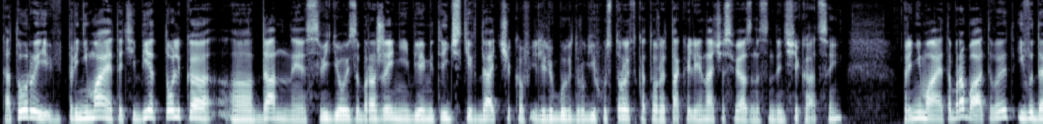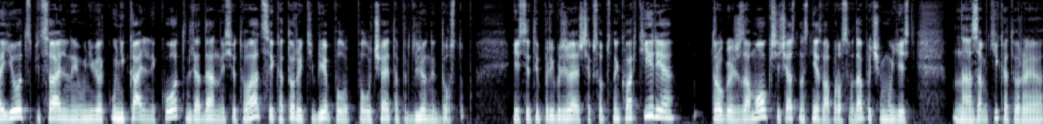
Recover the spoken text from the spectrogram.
который принимает о тебе только а, данные с видеоизображений биометрических датчиков или любых других устройств, которые так или иначе связаны с идентификацией, принимает, обрабатывает и выдает специальный уникальный код для данной ситуации, который тебе получает определенный доступ. Если ты приближаешься к собственной квартире, трогаешь замок. Сейчас у нас нет вопросов, да, почему есть а, замки, которые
